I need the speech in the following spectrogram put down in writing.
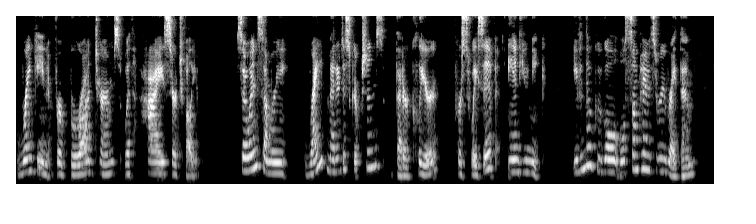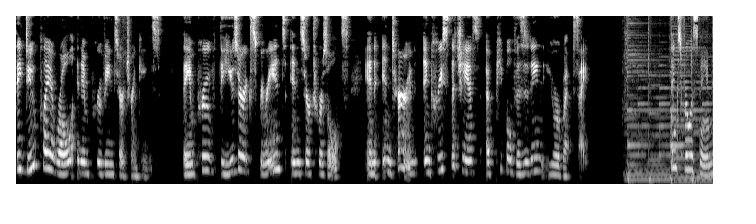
ranking for broad terms with high search volume. So, in summary, write meta descriptions that are clear, persuasive, and unique. Even though Google will sometimes rewrite them, they do play a role in improving search rankings. They improve the user experience in search results and, in turn, increase the chance of people visiting your website. Thanks for listening,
